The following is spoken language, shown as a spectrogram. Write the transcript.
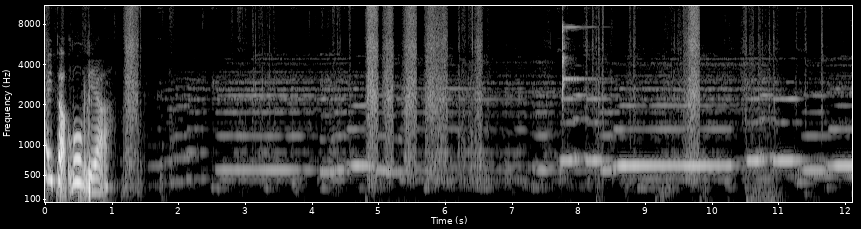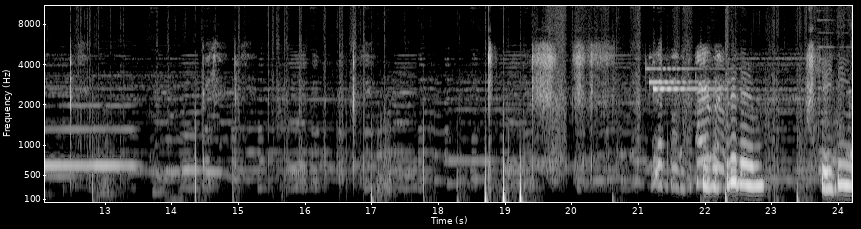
Ay tatlı oldu ya. Teşekkür ederim. Şey değil.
